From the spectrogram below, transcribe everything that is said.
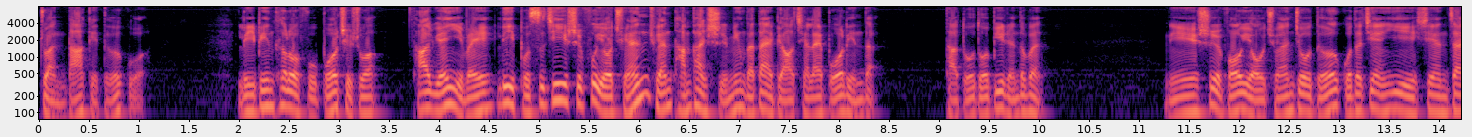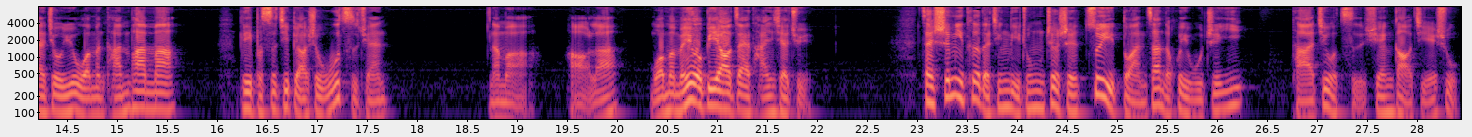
转达给德国。里宾特洛甫驳斥说：“他原以为利普斯基是负有全权谈判使命的代表前来柏林的。”他咄咄逼人地问：“你是否有权就德国的建议现在就与我们谈判吗？”利普斯基表示无此权。那么好了，我们没有必要再谈下去。在施密特的经历中，这是最短暂的会晤之一。他就此宣告结束。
